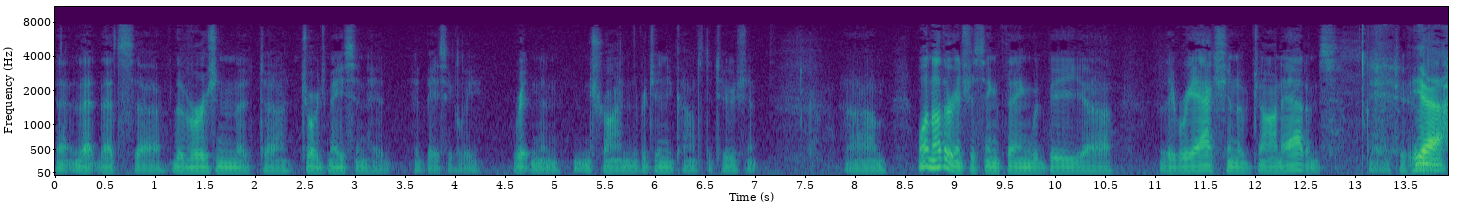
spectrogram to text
that, that that's uh, the version that uh, George Mason had, had basically written and enshrined in the Virginia Constitution. Um, well, another interesting thing would be uh, the reaction of John Adams. Uh, to whom, yeah.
